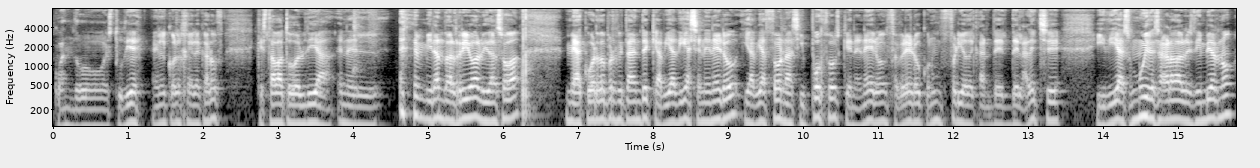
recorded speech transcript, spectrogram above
cuando estudié en el colegio de Lecaroz, que estaba todo el día en el mirando al río, al Vidasoa, me acuerdo perfectamente que había días en enero y había zonas y pozos que en enero, en febrero, con un frío de, la leche y días muy desagradables de invierno,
